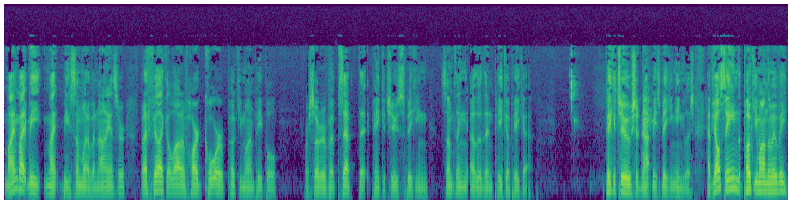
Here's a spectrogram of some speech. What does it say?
mine might be might be somewhat of a non-answer, but I feel like a lot of hardcore Pokemon people are sort of upset that Pikachu's speaking something other than Pika Pika. Pikachu should not be speaking English. Have y'all seen the Pokemon the movie?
